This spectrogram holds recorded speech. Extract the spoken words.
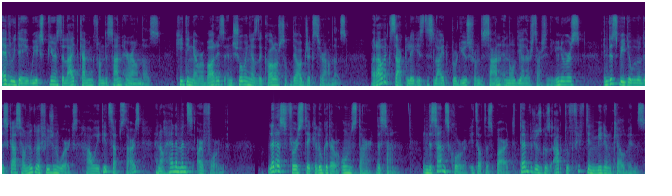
Every day we experience the light coming from the sun around us, hitting our bodies and showing us the colors of the objects around us. But how exactly is this light produced from the sun and all the other stars in the universe? In this video we will discuss how nuclear fusion works, how it heats up stars, and how elements are formed. Let us first take a look at our own star, the Sun. In the Sun's core, its hottest part, temperatures goes up to 15 million kelvins.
